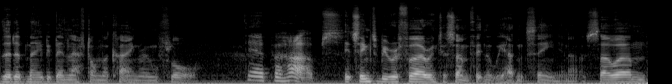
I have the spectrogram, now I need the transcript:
that had maybe been left on the cutting room floor. Yeah, perhaps. It seemed to be referring to something that we hadn't seen, you know. So, um,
